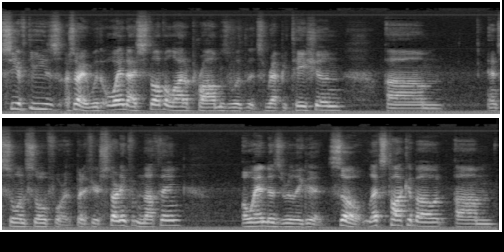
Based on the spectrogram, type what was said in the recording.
CFDs, sorry, with ON, I still have a lot of problems with its reputation um, and so on and so forth. But if you're starting from nothing, ON is really good. So let's talk about um,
